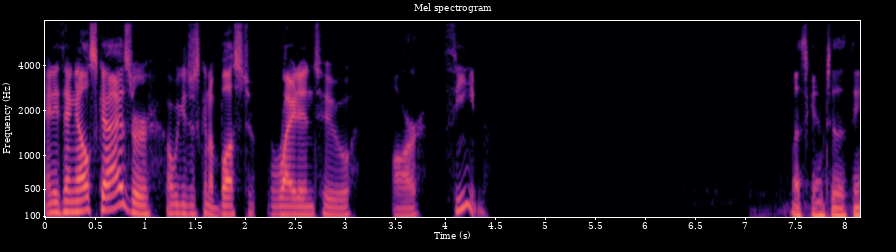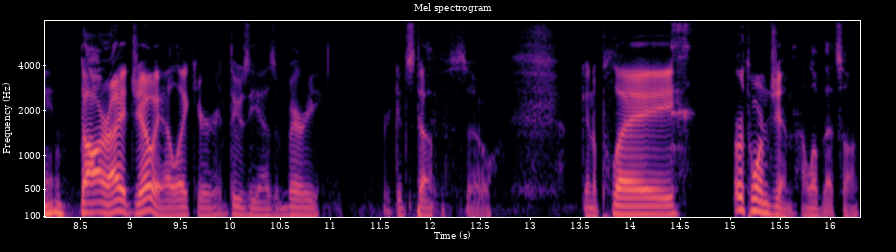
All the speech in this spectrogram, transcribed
Anything else, guys, or are we just gonna bust right into our theme? Let's get into the theme. All right, Joey, I like your enthusiasm. Very, very good stuff. So, gonna play Earthworm Jim. I love that song.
